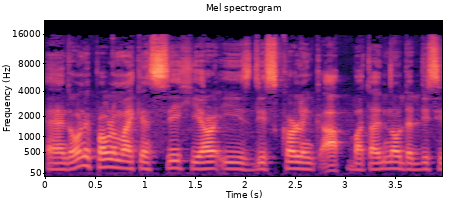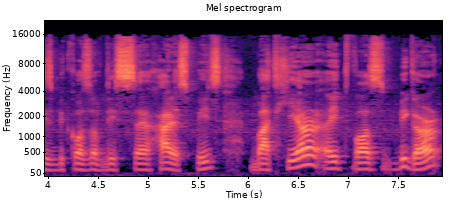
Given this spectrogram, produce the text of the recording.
and the only problem I can see here is this curling up but I know that this is because of these uh, higher speeds but here it was bigger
